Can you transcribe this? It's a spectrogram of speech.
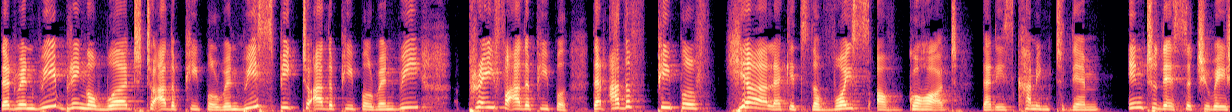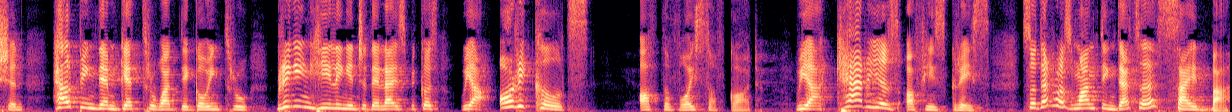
that when we bring a word to other people, when we speak to other people, when we pray for other people, that other people hear like it's the voice of God that is coming to them into their situation, helping them get through what they're going through, bringing healing into their lives because we are oracles of the voice of God. We are carriers of His grace. So that was one thing, that's a sidebar.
